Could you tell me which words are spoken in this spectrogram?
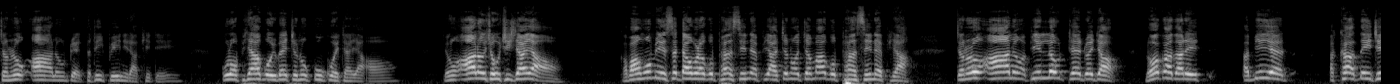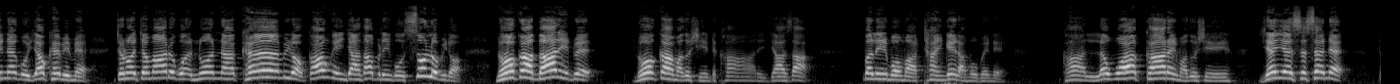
ကျွန်တော်အားလုံးအတွက်တတိပေးနေတာဖြစ်တယ်ကိုတော်ဖခင်ကိုပဲကျွန်တော်ကိုးကွယ်ကြရအောင်ကျွန်တော်အားလုံးချုပ်ချကြရအောင်ကပောင်မုံမြေစတောဝရကိုဖန်ဆင်းတဲ့ဖခင်ကျွန်တော်ကျမကိုဖန်ဆင်းတဲ့ဖခင်ကျွန်တော်တို့အားလုံးအပြစ်လုပ်တဲ့အတွက်ကြောင့်လောကသားတွေအပြစ်ရဲ့အခသိချင်းတဲ့ကိုရောက်ခဲ့ပေမဲ့ကျွန်တော်ကျမတို့ကိုအနွမ်းနာခံပြီးတော့ကောင်းကင်ယာသပလင်ကိုစွန့်လွတ်ပြီးတော့လောကသားတွေအတွက်လောကမှာဆိုရှင်တခါတည်းယာစ ပလင်ပေါ်မှာထိုင်ခဲ့တာမဟုတ်ဘဲနဲ့ခါလဝါကားတိုင်းမှာဆိုရှင်ရရဆက်ဆက်နဲ့တ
